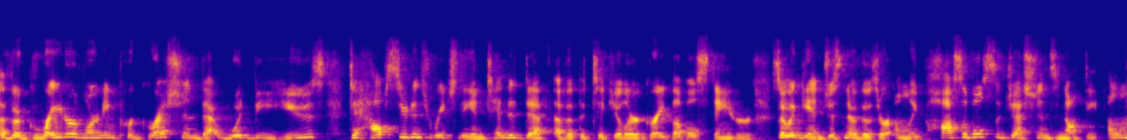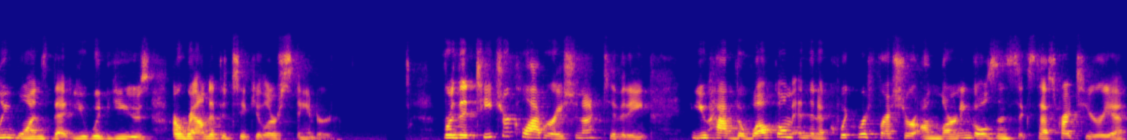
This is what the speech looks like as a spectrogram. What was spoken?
of a greater learning progression that would be used to help students reach the intended depth of a particular grade level standard. So again, just know those are only possible suggestions, not the only ones that you would use around a particular standard. For the teacher collaboration activity, you have the welcome and then a quick refresher on learning goals and success criteria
